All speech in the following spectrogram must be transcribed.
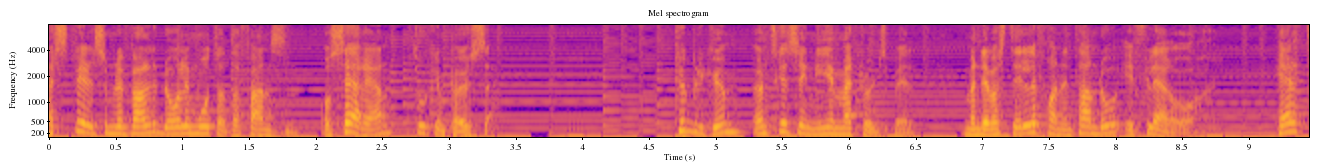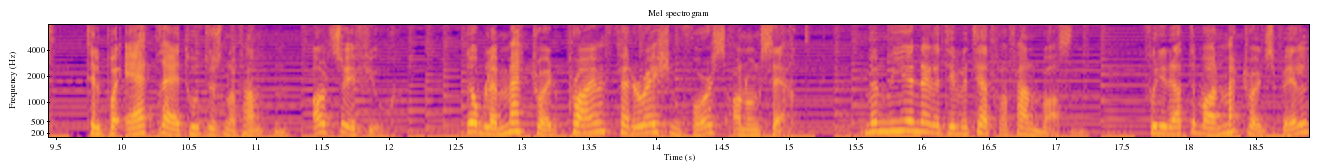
et spill som ble veldig dårlig mottatt av fansen, og serien tok en pause. Publikum ønsket seg nye Metroid-spill, men det var stille fra Nintendo i flere år. Helt til på E3 i 2015, altså i fjor. Da ble Metroid Prime Federation Force annonsert, med mye negativitet fra fanbasen, fordi dette var et Metroid-spill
